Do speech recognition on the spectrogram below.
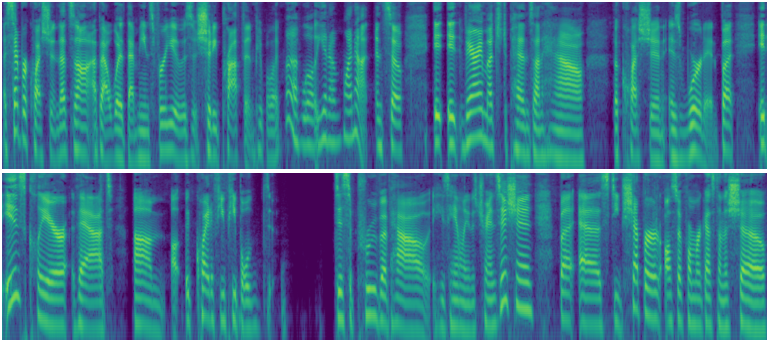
a separate question. That's not about what that means for you. Is it should he profit? And people are like, oh, well, you know, why not? And so it, it very much depends on how the question is worded. But it is clear that um, uh, quite a few people d- disapprove of how he's handling the transition. But as Steve Shepard, also former guest on the show,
